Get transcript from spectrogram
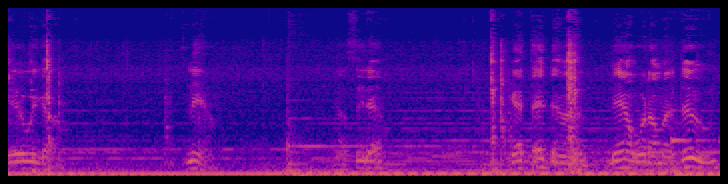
Here we go. Now, now see that? Got that done. Now what I'm gonna do,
